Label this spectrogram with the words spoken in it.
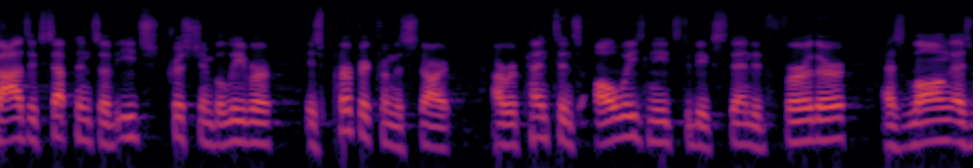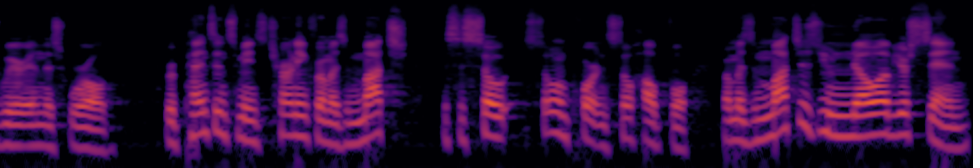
God's acceptance of each Christian believer is perfect from the start, our repentance always needs to be extended further as long as we're in this world. Repentance means turning from as much, this is so, so important, so helpful, from as much as you know of your sin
